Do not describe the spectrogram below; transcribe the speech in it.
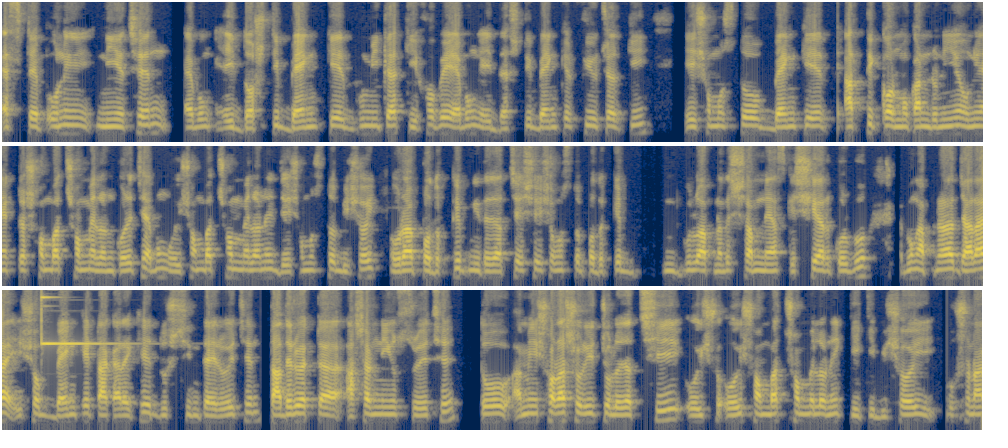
স্টেপ উনি নিয়েছেন এবং এই দশটি ব্যাংকের ভূমিকা কি হবে এবং এই দশটি ব্যাংকের ফিউচার কি এই সমস্ত ব্যাংকের আর্থিক কর্মকাণ্ড নিয়ে উনি একটা সংবাদ সম্মেলন করেছে এবং ওই সংবাদ সম্মেলনে যে সমস্ত বিষয় ওরা পদক্ষেপ নিতে যাচ্ছে, সেই সমস্ত পদক্ষেপগুলো আপনাদের সামনে আজকে শেয়ার করব এবং আপনারা যারা এইসব ব্যাংকে টাকা রেখে দুশ্চিন্তায় রয়েছেন, তাদেরও একটা আশার নিউজ রয়েছে। তো আমি সরাসরি চলে যাচ্ছি, ওই ওই সংবাদ সম্মেলনে কি কি বিষয় ঘোষণা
